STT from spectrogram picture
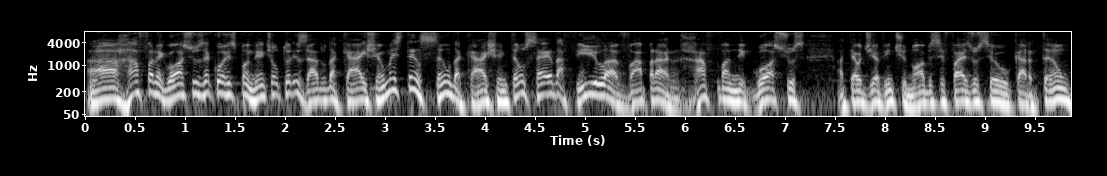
A Rafa Negócios é correspondente autorizado da Caixa, é uma extensão da Caixa. Então saia da fila, vá para Rafa Negócios. Até o dia 29 se faz o seu cartão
